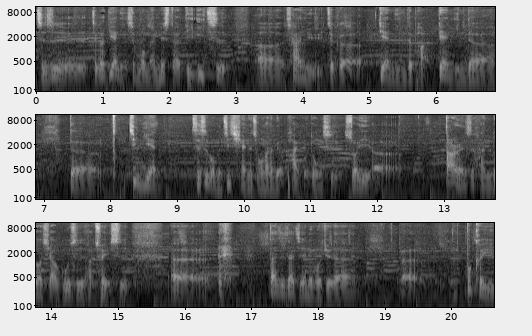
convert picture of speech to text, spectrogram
只是这个电影是我们 Mr 第一次。呃，参与这个电影的拍电影的的经验，其实我们之前的从来都没有拍过东西，所以呃，当然是很多小故事和趣事，呃，但是在这里我觉得呃，不可以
